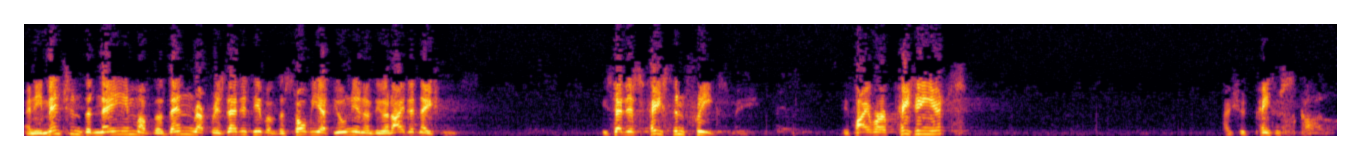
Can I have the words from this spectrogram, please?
And he mentioned the name of the then representative of the Soviet Union and the United Nations. He said, his face intrigues me. If I were painting it, I should paint a skull.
